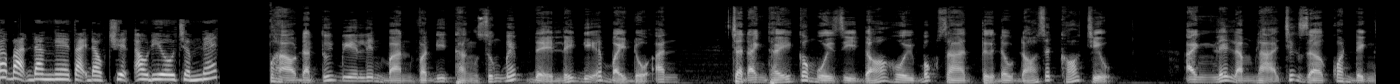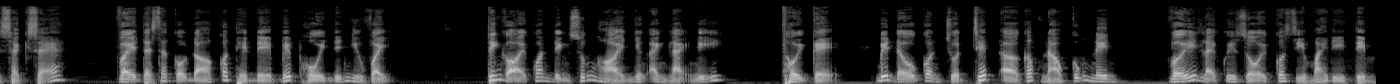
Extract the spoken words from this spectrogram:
Các bạn đang nghe tại đọc chuyện audio.net Hảo đặt túi bia lên bàn và đi thẳng xuống bếp để lấy đĩa bày đồ ăn. Chợt anh thấy có mùi gì đó hôi bốc ra từ đâu đó rất khó chịu. Anh lấy làm lại trước giờ quan đình sạch sẽ. Vậy tại sao cậu đó có thể để bếp hôi đến như vậy? Tính gọi quan đình xuống hỏi nhưng anh lại nghĩ. Thôi kệ, biết đâu con chuột chết ở góc nào cũng nên. Với lại khuya rồi có gì mai đi tìm.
